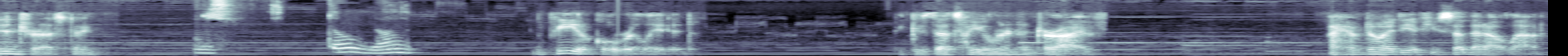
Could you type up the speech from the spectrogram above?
Interesting. I was so young. Vehicle related. Because that's how you learn to drive. I have no idea if you said that out loud.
